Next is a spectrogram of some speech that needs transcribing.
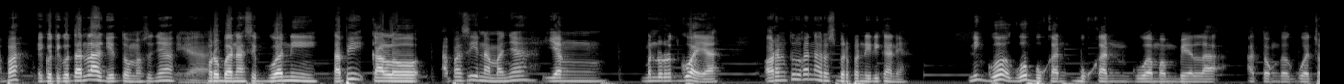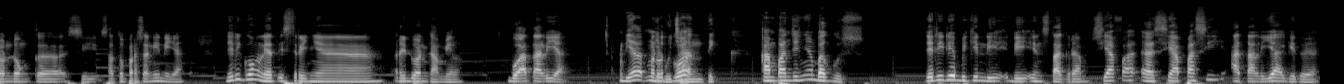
apa ikut-ikutan lah gitu maksudnya Iya. merubah nasib gua nih. Tapi kalau apa sih namanya yang menurut gua ya orang tuh kan harus berpendidikan ya. Ini gua gua bukan bukan gua membela atau enggak gua condong ke si satu persen ini ya. Jadi gua ngelihat istrinya Ridwan Kamil, Bu Atalia. Dia menurut gua cantik. kampanyenya bagus. Jadi dia bikin di di Instagram siapa eh, siapa sih Atalia gitu ya.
